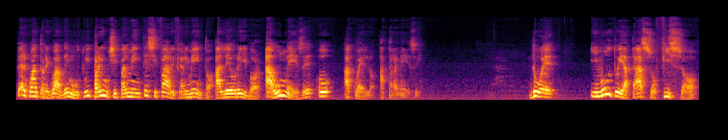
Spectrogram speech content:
Per quanto riguarda i mutui, principalmente si fa riferimento all'Euribor a un mese o a quello a tre mesi. 2. I mutui a tasso fisso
